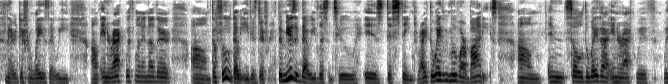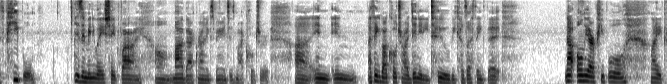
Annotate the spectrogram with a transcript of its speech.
there are different ways that we um, interact with one another. Um, the food that we eat is different. The music that we listen to is distinct right? The way that we move our bodies. Um, and so the way that i interact with with people is in many ways shaped by um, my background experiences, my culture. Uh, in in I think about cultural identity too, because I think that not only are people like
